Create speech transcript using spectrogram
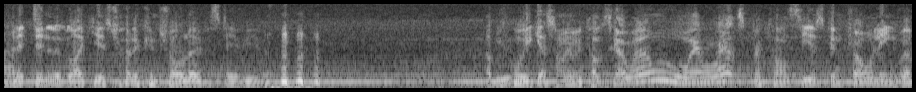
And it didn't look like he was trying to control oversteer either. and before he gets on the comments, go, well, well, that's because he was controlling the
